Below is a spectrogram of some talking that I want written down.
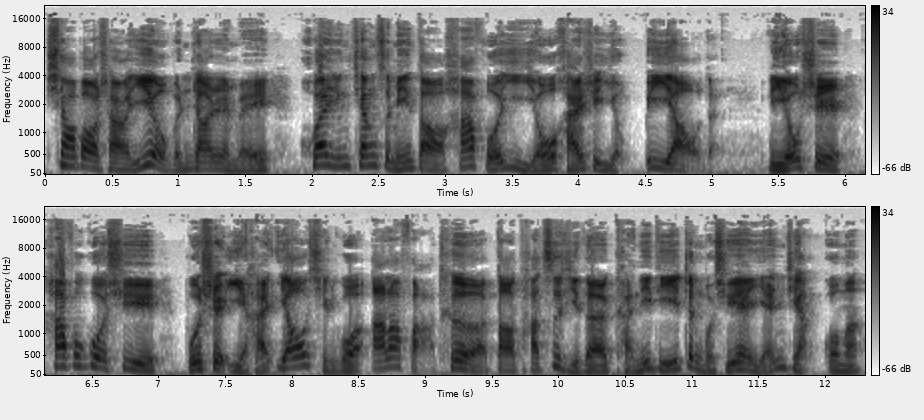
校报上也有文章认为，欢迎江泽民到哈佛一游还是有必要的。理由是，哈佛过去不是也还邀请过阿拉法特到他自己的肯尼迪政府学院演讲过吗？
